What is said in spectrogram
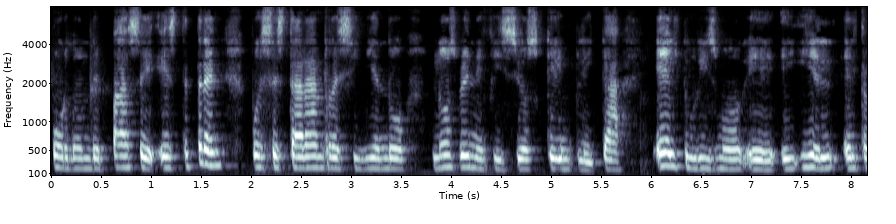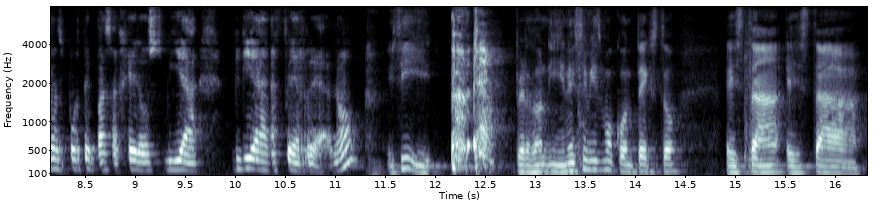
por donde pase este tren, pues estarán recibiendo los beneficios que implica el turismo eh, y el, el, transporte de pasajeros vía, vía férrea, ¿no? Y sí, perdón, y en ese mismo contexto está esta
